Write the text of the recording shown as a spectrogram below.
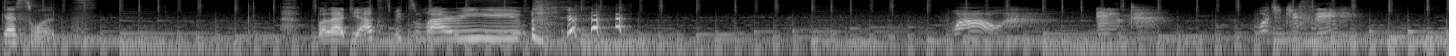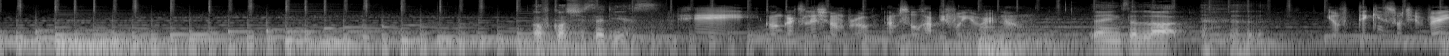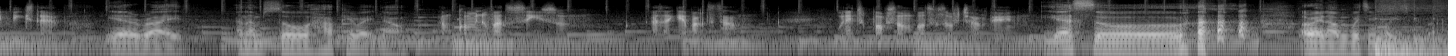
Guess what? Bolaji asked me to marry him. wow. And what did you say? Of course she said yes. Hey, congratulations, bro. I'm so happy for you right now. Thanks a lot. You've taken such a very big step. Yeah, right. And I'm so happy right now. I'm coming over to see you soon. As I get back to town. We need to pop some bottles of champagne. Yes, so. Alright, I'll be waiting for you to be back.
